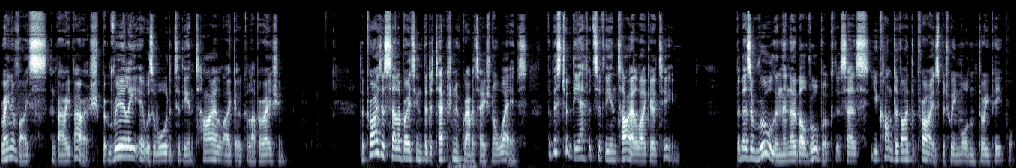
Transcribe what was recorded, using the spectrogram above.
Rainer Weiss, and Barry Barish, but really it was awarded to the entire LIGO collaboration. The prize is celebrating the detection of gravitational waves, but this took the efforts of the entire LIGO team. But there's a rule in the Nobel rulebook that says you can't divide the prize between more than three people.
